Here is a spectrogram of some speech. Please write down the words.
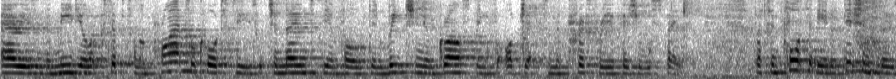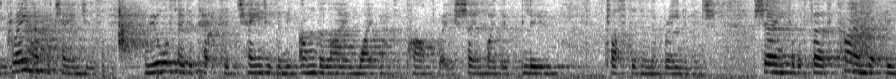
areas in the medial, occipital, and parietal cortices, which are known to be involved in reaching and grasping for objects in the periphery of visual space. But importantly, in addition to those grey matter changes, we also detected changes in the underlying white matter pathways shown by the blue clusters in the brain image, showing for the first time that the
